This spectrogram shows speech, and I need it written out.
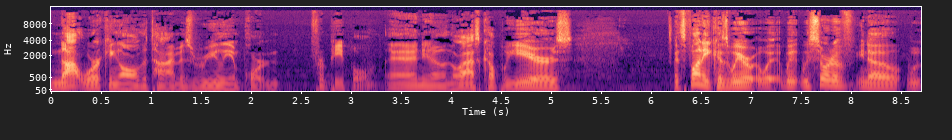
not working all the time is really important for people. And you know, in the last couple years, it's funny because we were we, we, sort of you know we,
